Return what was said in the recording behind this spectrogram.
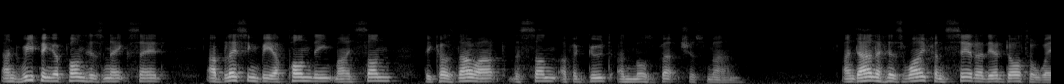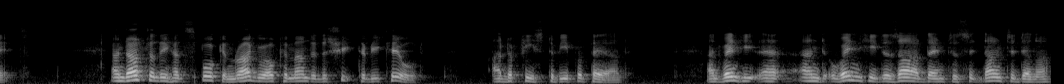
and weeping upon his neck said, A blessing be upon thee, my son, because thou art the son of a good and most virtuous man. And Anna his wife and Sarah their daughter wept. And after they had spoken, Raguel commanded a sheep to be killed, and a feast to be prepared. And when he, uh, and when he desired them to sit down to dinner,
